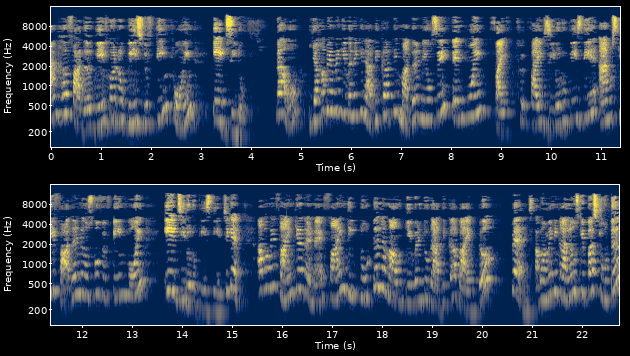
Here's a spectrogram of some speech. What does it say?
and her father gave her rupees 15.80. Now यहाँ पे हमें गिवन है कि राधिका की मदर ने उसे 10.50 रुपीस दिए एंड उसके फादर ने उसको 15.80 रुपीस दिए ठीक है अब हमें फाइन क्या करना है? Find the total amount given to Radhika by the parents अब हमें निकालना उसके पास टोटल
